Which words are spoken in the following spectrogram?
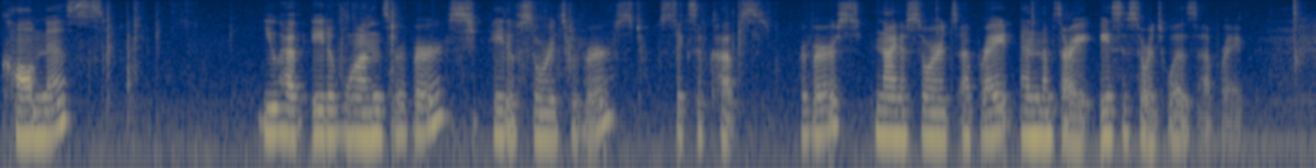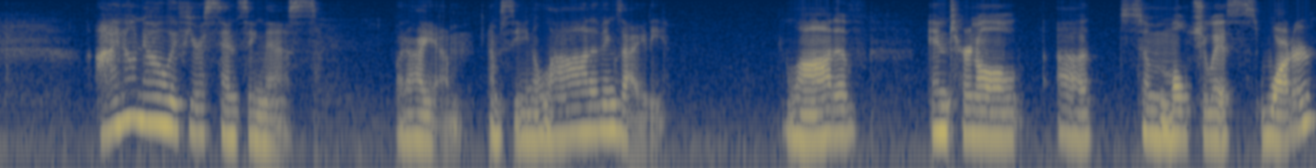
calmness. You have eight of wands reversed, eight of swords reversed, six of cups reversed, nine of swords upright, and I'm sorry, ace of swords was upright. I don't know if you're sensing this, but I am. I'm seeing a lot of anxiety, a lot of internal uh, tumultuous water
